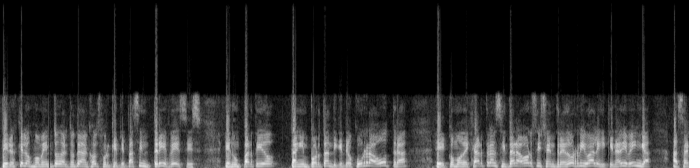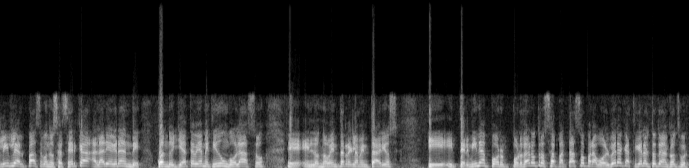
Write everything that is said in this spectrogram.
pero es que los momentos del Tottenham Hotspur que te pasen tres veces en un partido tan importante y que te ocurra otra, eh, como dejar transitar a Orsic entre dos rivales y que nadie venga a salirle al paso cuando se acerca al área grande, cuando ya te había metido un golazo eh, en los 90 reglamentarios, y, y, termina por, por dar otro zapatazo para volver a castigar al Tottenham Hotspur.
